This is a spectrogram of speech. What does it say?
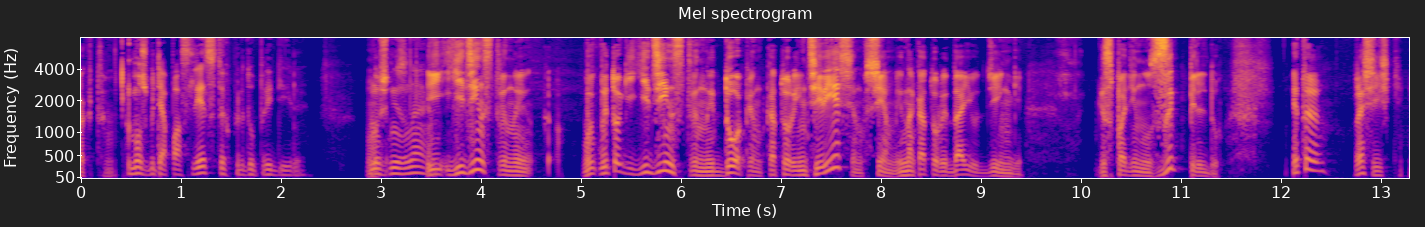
как-то. Может быть, о последствиях предупредили. Мы же не знаем. И единственный, в итоге единственный допинг, который интересен всем и на который дают деньги господину Зиппельду, это российский.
